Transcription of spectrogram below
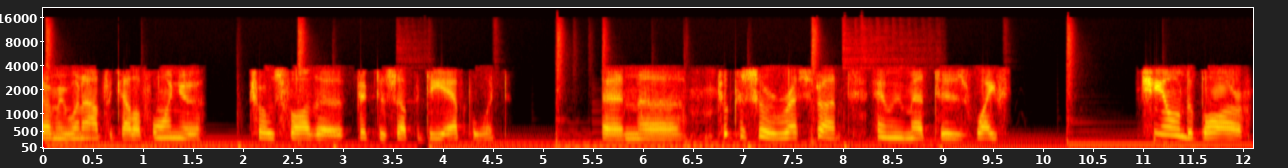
time we went out to California. Tro's father picked us up at the airport and uh, took us to a restaurant, and we met his wife. She owned a bar.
